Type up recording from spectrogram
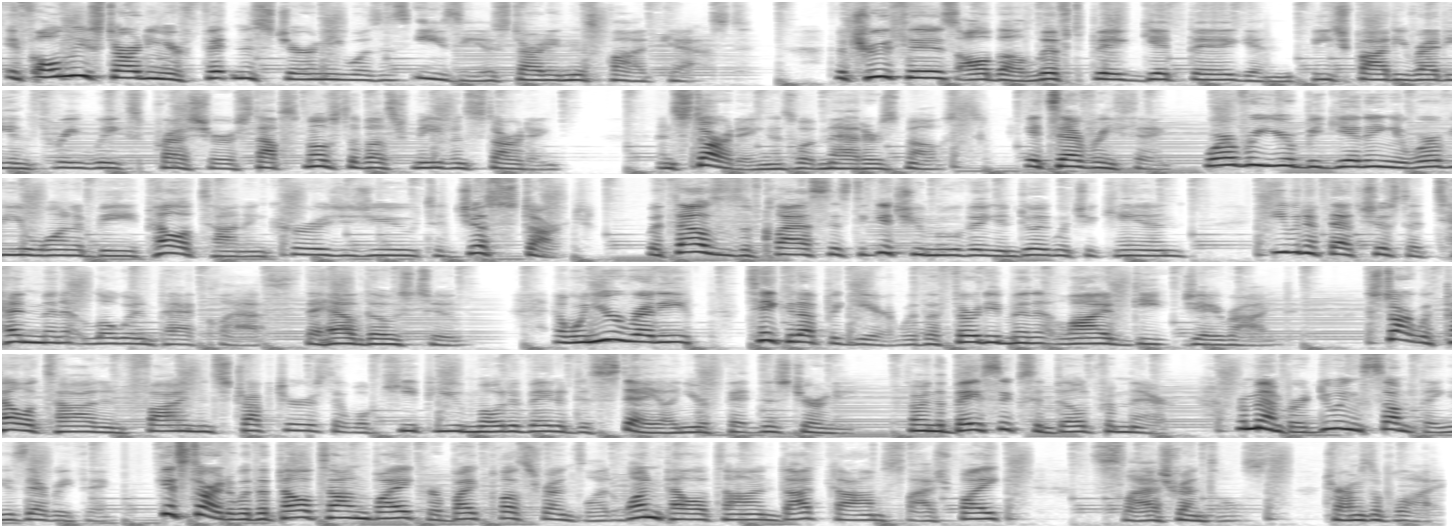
If only starting your fitness journey was as easy as starting this podcast. The truth is, all the lift big, get big, and Beachbody ready in three weeks pressure stops most of us from even starting. And starting is what matters most. It's everything. Wherever you're beginning and wherever you want to be, Peloton encourages you to just start. With thousands of classes to get you moving and doing what you can, even if that's just a 10 minute low impact class, they have those too. And when you're ready, take it up a gear with a 30 minute live DJ ride. Start with Peloton and find instructors that will keep you motivated to stay on your fitness journey. Learn the basics and build from there. Remember, doing something is everything. Get started with a Peloton bike or bike plus rental at onepeloton.com slash bike slash rentals. Terms apply.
